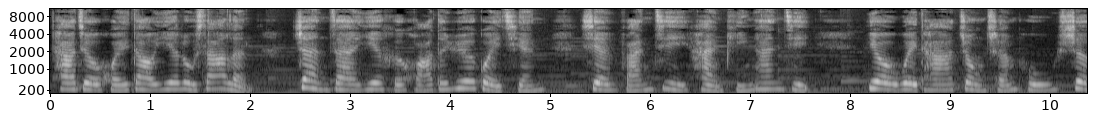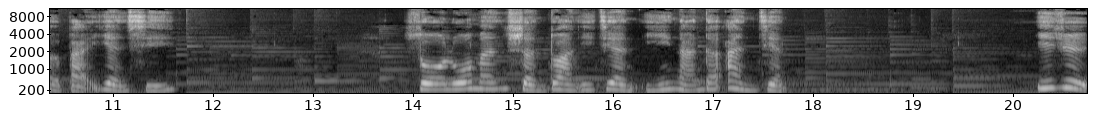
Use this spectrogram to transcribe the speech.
他就回到耶路撒冷。站在耶和华的约柜前，献燔祭和平安祭，又为他众臣仆设摆宴席。所罗门审断一件疑难的案件。一日，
